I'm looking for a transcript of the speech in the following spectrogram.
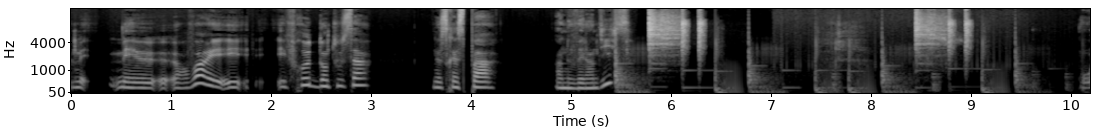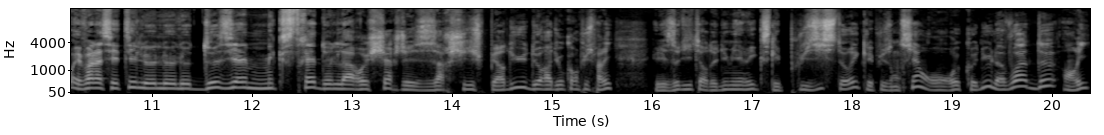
Mais, mais euh, euh, au revoir, et, et- et Freud dans tout ça Ne serait-ce pas un nouvel indice? Ouais, voilà, c'était le, le- le deuxième extrait de la recherche des archives perdues de Radio Campus Paris. Et les auditeurs de Numérix les plus historiques, les plus anciens, auront reconnu la voix de Henri,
